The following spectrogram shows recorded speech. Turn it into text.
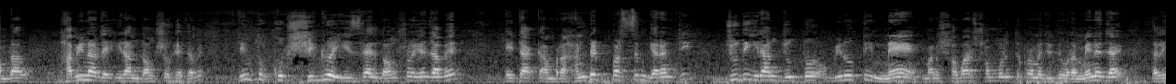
আমরা ভাবি না যে ইরান ধ্বংস হয়ে যাবে, কিন্তু খুব শীঘ্রই ইসরায়েল ধ্বংস হয়ে যাবে। এটাকে আমরা হান্ড্রেড পার্সেন্ট গ্যারান্টি। যদি ইরান যুদ্ধ বিরতি নেয় মানে সবার সম্মিলিত ক্রমে যদি ওরা মেনে যায়, তাহলে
